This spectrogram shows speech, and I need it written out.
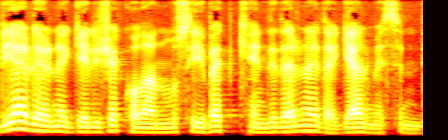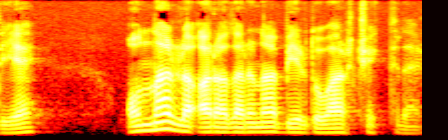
diğerlerine gelecek olan musibet kendilerine de gelmesin diye, onlarla aralarına bir duvar çektiler.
